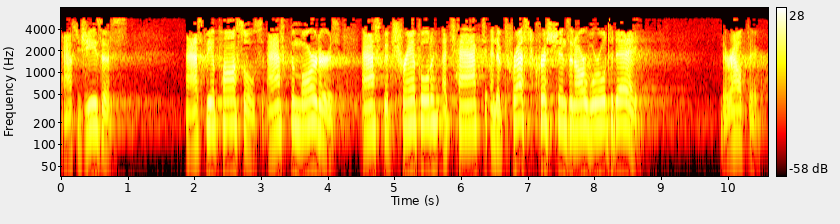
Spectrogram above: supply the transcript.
Ask Jesus. Ask the apostles. Ask the martyrs. Ask the trampled, attacked, and oppressed Christians in our world today. They're out there.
